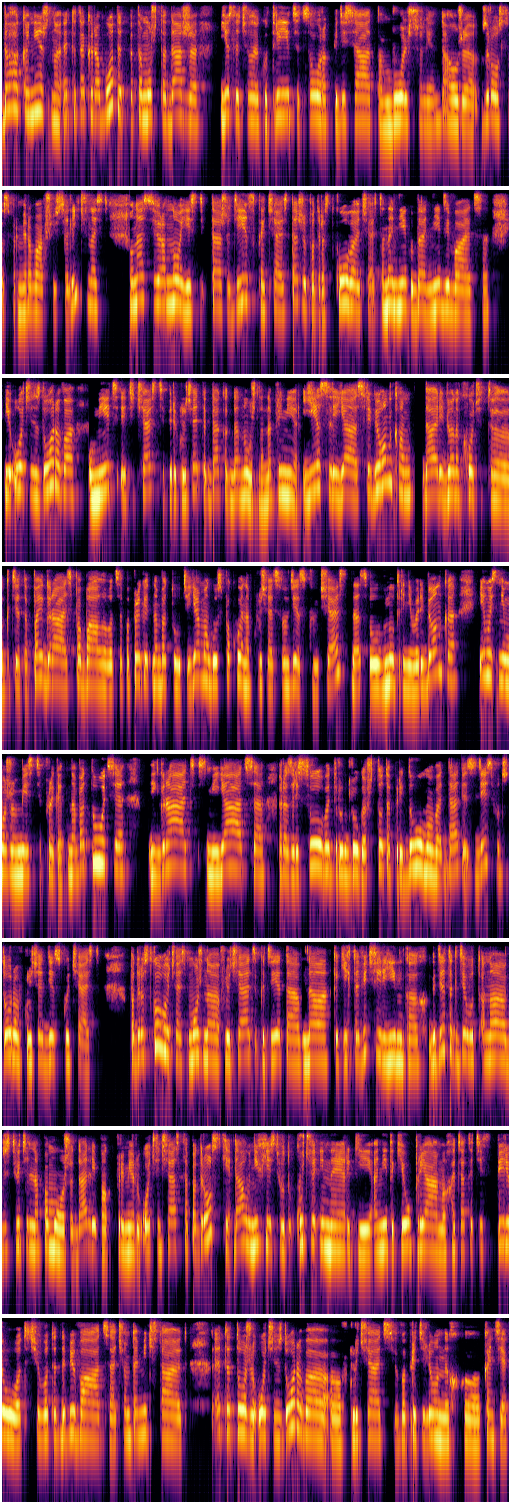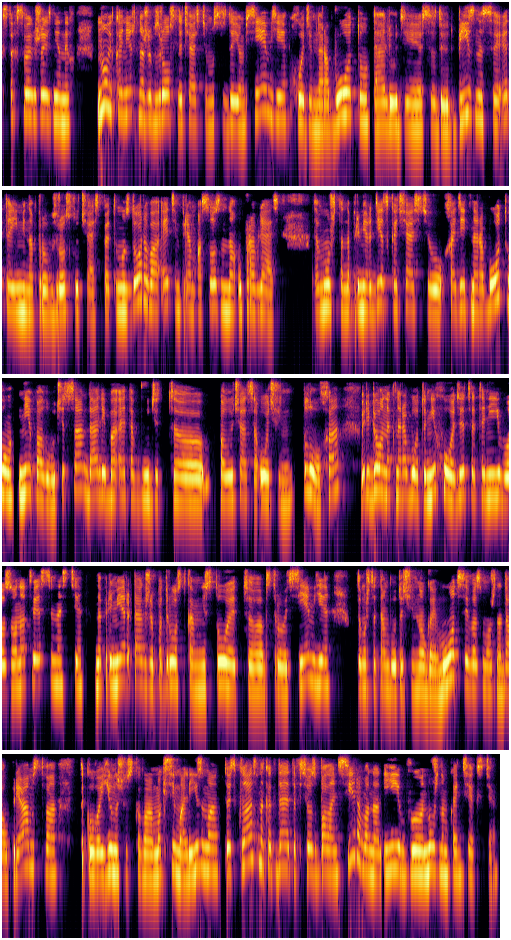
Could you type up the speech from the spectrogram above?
Да, конечно, это так и работает, потому что даже если человеку 30, 40, 50, там больше лет, да, уже взрослая сформировавшаяся личность, у нас все равно есть та же детская часть, та же подростковая часть, она никуда не девается. И очень здорово уметь эти части переключать тогда, когда нужно. Например, если я с ребенком, да, ребенок хочет э, где-то поиграть, побаловаться, попрыгать на батуте, я могу спокойно включать свою детскую часть, да, своего внутреннего ребенка и мы с ним можем вместе прыгать на батуте, играть, смеяться, разрисовывать друг друга, что-то придумывать. Да? Здесь вот здорово включать детскую часть. Подростковую часть можно включать где-то на каких-то вечеринках, где-то, где вот она действительно поможет, да, либо, к примеру, очень часто подростки, да, у них есть вот куча энергии, они такие упрямые, хотят идти вперед, чего-то добиваться, о чем-то мечтают. Это тоже очень здорово э, включать в определенных э, контекстах своих жизненных. Ну и, конечно же, взрослой частью мы создаем семьи, ходим на работу, да, люди создают бизнесы. Это именно про взрослую часть. Поэтому здорово этим прям осознанно управлять. Потому что, например, детской частью ходить на работу не получится, да, либо это будет э, получаться очень плохо. Ребенок на работу не ходит, это не его зона ответственности. Например, также подросткам не стоит э, строить семьи, потому что там будет очень много эмоций, возможно, да, упрямства, такого юношеского максимализма. То есть классно, когда это все сбалансировано и в нужном контексте.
